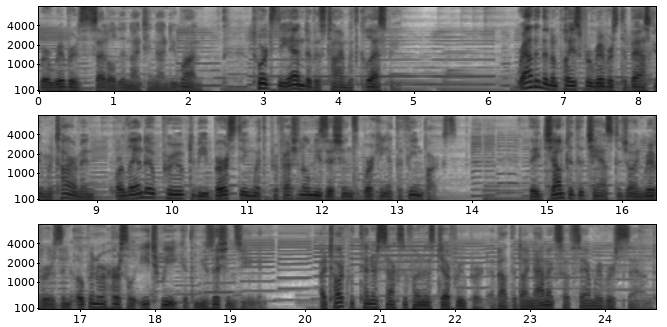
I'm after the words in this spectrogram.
where Rivers settled in 1991, towards the end of his time with Gillespie. Rather than a place for Rivers to bask in retirement, Orlando proved to be bursting with professional musicians working at the theme parks. They jumped at the chance to join Rivers in open rehearsal each week at the Musicians Union. I talked with tenor saxophonist Jeff Rupert about the dynamics of Sam Rivers' sound.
